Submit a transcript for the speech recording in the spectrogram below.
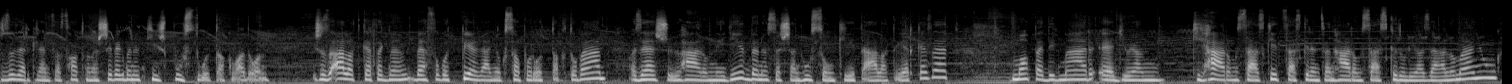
Az 1960-as években ők ki is pusztultak vadon és az állatkertekben befogott példányok szaporodtak tovább. Az első három-négy évben összesen 22 állat érkezett, ma pedig már egy olyan ki 300, 290-300 körüli az állományunk.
